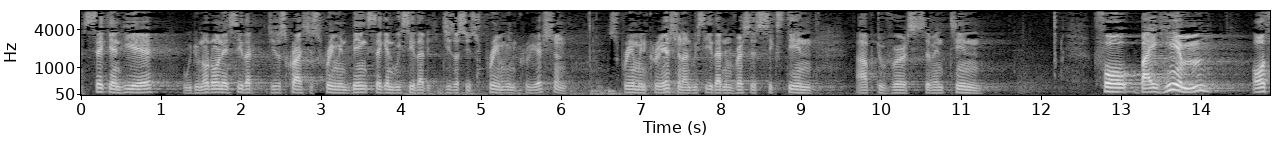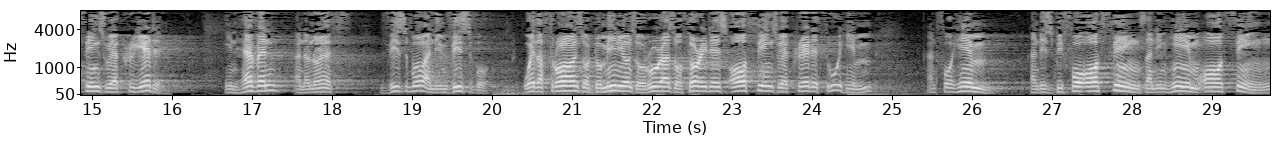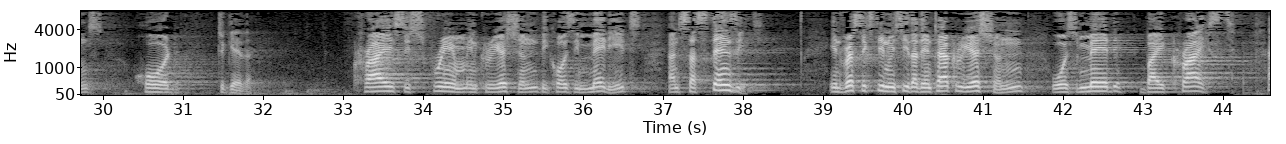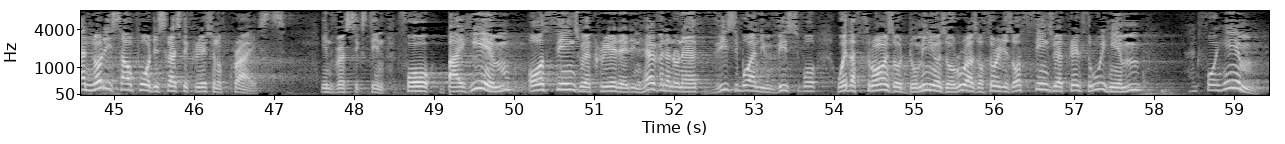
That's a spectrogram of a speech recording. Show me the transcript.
Second here, we do not only see that Jesus Christ is supreme in being, second we see that Jesus is supreme in creation. Supreme in creation and we see that in verses 16 up to verse 17. For by Him all things were created in heaven and on earth, visible and invisible, whether thrones or dominions or rulers or authorities, all things were created through him and for him and is before all things and in him all things hold together. Christ is supreme in creation because he made it and sustains it. In verse 16 we see that the entire creation was made by Christ. And notice how Paul describes the creation of Christ in verse 16. For by him all things were created in heaven and on earth, visible and invisible, whether thrones or dominions or rulers, or authorities, all things were created through him and for him.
